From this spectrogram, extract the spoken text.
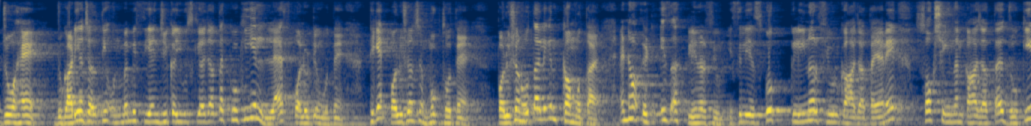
जो हैं, जो गाड़ियाँ चलती हैं, उनमें भी सीएनजी का यूज़ किया जाता है क्योंकि ये लेस पॉल्यूटिंग होते हैं। ठीक है? पॉल्यूशन से मुक्त होते हैं। पॉल्यूशन होता है, लेकिन कम होता है। And now it is a cleaner fuel इसलिए इसको क्लीनर फ्यूल कहा जाता है, यानी स्वच्छ ईंधन कहा जाता है, जो कि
